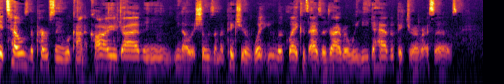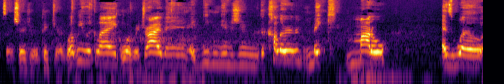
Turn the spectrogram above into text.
it tells the person what kind of car you're driving. You know, it shows them a picture of what you look like because as a driver, we need to have a picture of ourselves. So it shows you a picture of what we look like, what we're driving. It even gives you the color, make, model, as well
